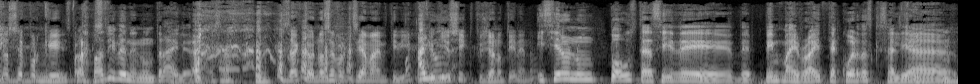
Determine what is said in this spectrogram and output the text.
no sé por qué. Mis papás viven en un tráiler. Exacto, no sé por qué se llama MTV. Hay Porque un- Music pues ya no tiene, ¿no? Hicieron un post así de, de Pimp My Ride, ¿te acuerdas que salía? Sí.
